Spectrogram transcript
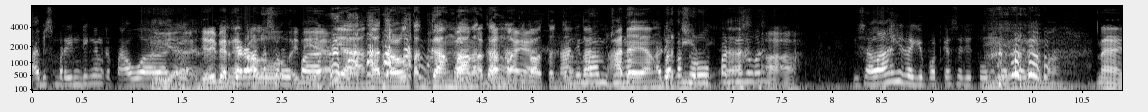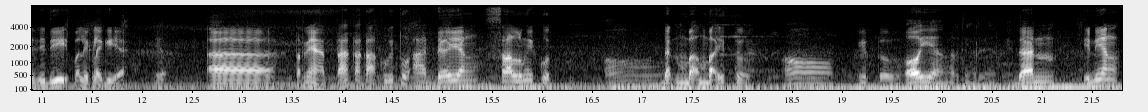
abis merinding kan ketawa Oh, lagi. iya. Jadi biar nggak Pikiran terlalu kesurupan. ini ya. Ya nggak terlalu tegang banget tegang kan lah nanti ya. kalau tegang nanti kan ada yang ada berdiri. kesurupan Ah, gitu kan Ah, ah. disalahin lagi podcastnya dituntut Iya, lagi nah jadi balik lagi ya Iya. Eh, ternyata kakakku itu ada yang selalu ngikut Oh. dan mbak-mbak itu Oh. gitu Oh iya ngerti ngerti ngerti. Dan ini yang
